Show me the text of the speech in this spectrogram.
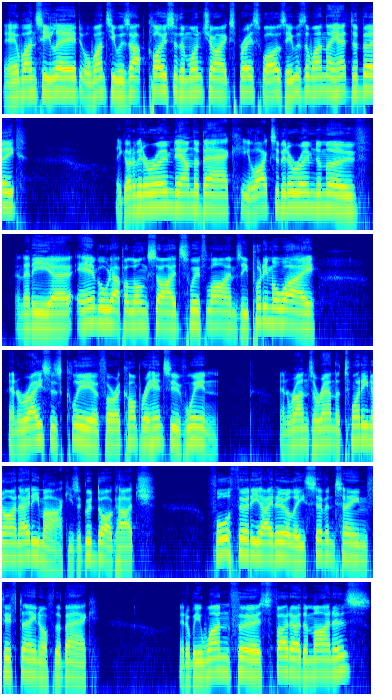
yeah, once he led, or once he was up closer than One Shy Express was, he was the one they had to beat. He got a bit of room down the back. He likes a bit of room to move. And then he uh, ambled up alongside Swift Limes. He put him away and races clear for a comprehensive win and runs around the 29.80 mark. He's a good dog, Hutch. 4.38 early, 17.15 off the back. It'll be one first, Photo the Miners.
